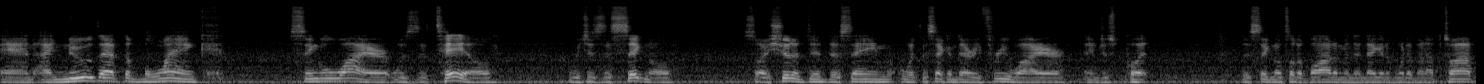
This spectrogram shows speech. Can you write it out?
And I knew that the blank single wire was the tail which is the signal. So I should have did the same with the secondary three wire and just put the signal to the bottom and the negative would have been up top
